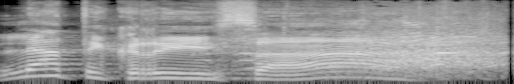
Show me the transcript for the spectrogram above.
Ля ты крыса, а!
